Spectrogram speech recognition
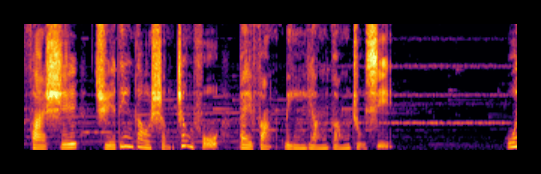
法师决定到省政府拜访林洋港主席。我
